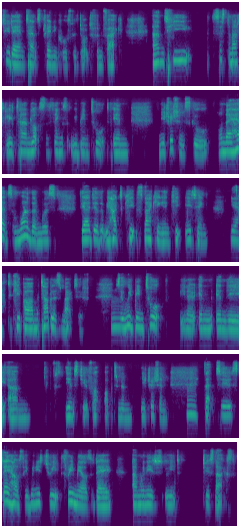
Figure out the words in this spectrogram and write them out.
two-day intense training course with Dr. Funfack. And he systematically turned lots of things that we've been taught in nutrition school on their heads. And one of them was the idea that we had to keep snacking and keep eating Yeah. to keep our metabolism active. So Mm. we'd been taught, you know, in in the um, the Institute for Optimum Nutrition, Mm. that to stay healthy, we need to eat three meals a day, and we need to eat two snacks.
